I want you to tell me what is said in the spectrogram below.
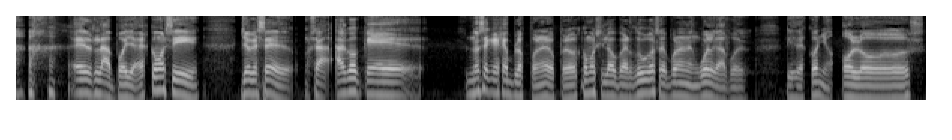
es la polla, es como si yo que sé, o sea, algo que no sé qué ejemplos poneros, pero es como si los verdugos se ponen en huelga, pues dices, coño, o los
